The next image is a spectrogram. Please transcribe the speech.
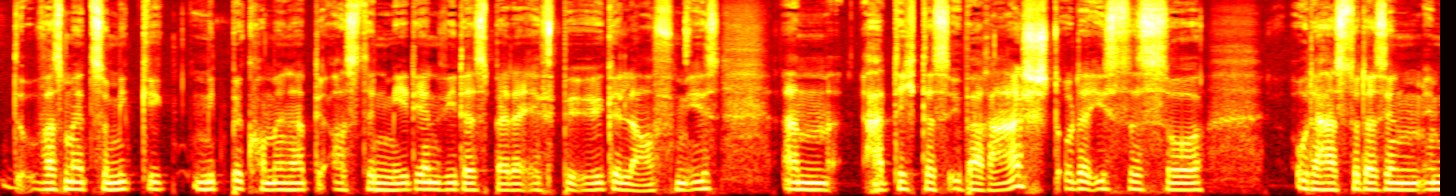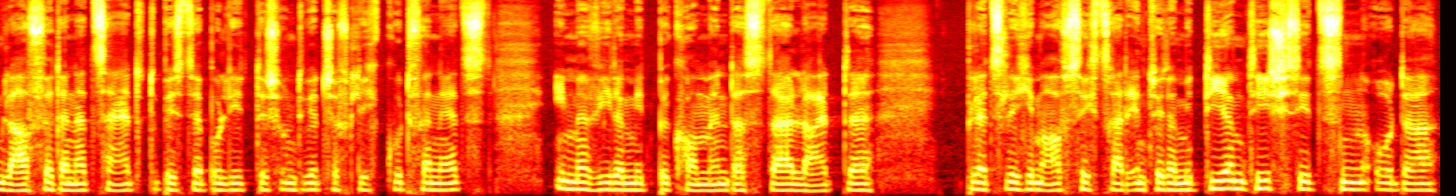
was man jetzt so mitbekommen hat aus den Medien, wie das bei der FPÖ gelaufen ist, ähm, hat dich das überrascht oder ist das so, oder hast du das im, im Laufe deiner Zeit, du bist ja politisch und wirtschaftlich gut vernetzt, immer wieder mitbekommen, dass da Leute plötzlich im Aufsichtsrat entweder mit dir am Tisch sitzen oder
